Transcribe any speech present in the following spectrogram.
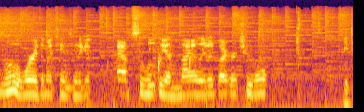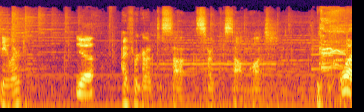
I'm a little worried that my team's gonna get absolutely annihilated by her Chewtle. Hey Taylor, Yeah. I forgot to stop start the stopwatch. Why?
